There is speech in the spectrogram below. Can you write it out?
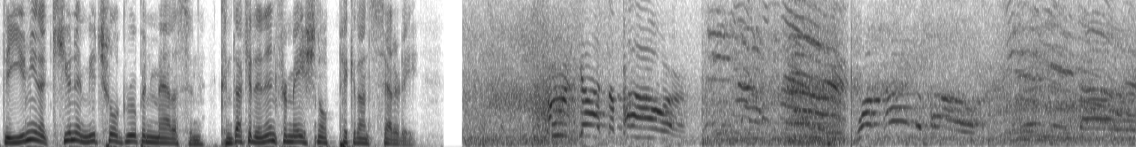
The union at CUNA Mutual Group in Madison conducted an informational picket on Saturday. Who's got the power? We got the power. What kind of power? Union power.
